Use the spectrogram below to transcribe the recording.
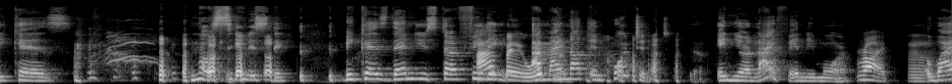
because no seriously because then you start feeling am i not important Yeah. in your life anymore Right. Mm. why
